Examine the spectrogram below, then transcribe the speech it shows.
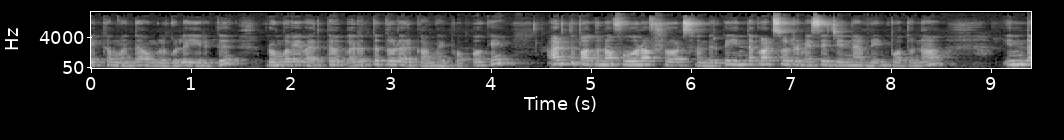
ஏக்கம் வந்து அவங்களுக்குள்ளே இருக்குது ரொம்பவே வருத்த வருத்தத்தோடு இருக்காங்க இப்போ. ஓகே அடுத்து பார்த்தோன்னா ஃபோர் ஆஃப் ஷார்ட்ஸ் வந்திருக்கு. இந்த கார்டு சொல்கிற மெசேஜ் என்ன அப்படின்னு பார்த்தோன்னா இந்த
